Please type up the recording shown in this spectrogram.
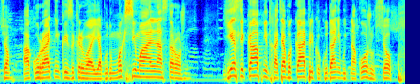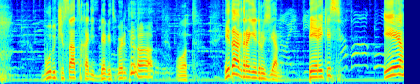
Все, аккуратненько и закрываю. Я буду максимально осторожен. Если капнет хотя бы капелька куда-нибудь на кожу, все, буду чесаться, ходить, бегать и говорить. А Вот. Итак, дорогие друзья, перекись и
